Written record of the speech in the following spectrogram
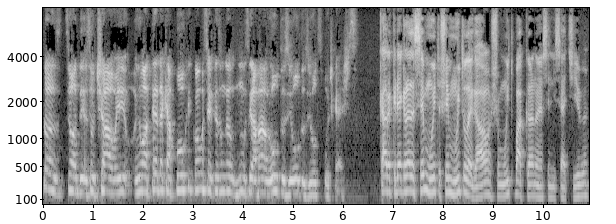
seu, seu, seu tchau aí, e um até daqui a pouco, e com certeza vamos gravar outros e outros e outros podcasts. Cara, eu queria agradecer muito, achei muito legal, acho muito bacana essa iniciativa.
